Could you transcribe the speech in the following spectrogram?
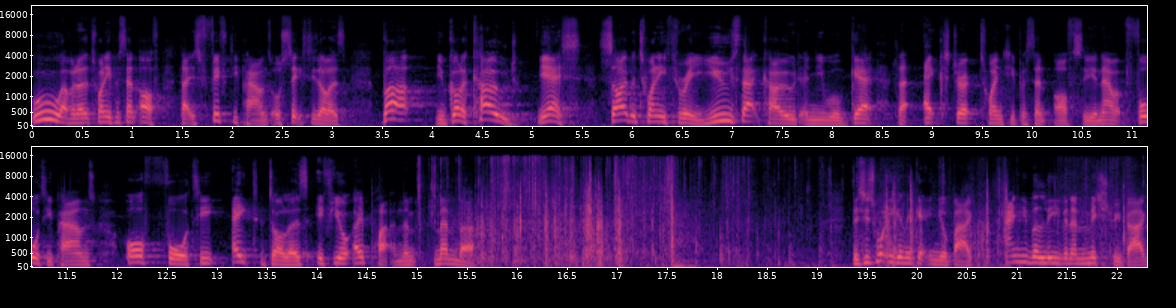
ooh, have another 20% off. That is 50 pounds or 60 dollars. But you've got a code. Yes, Cyber23. Use that code and you will get that extra 20% off. So you're now at 40 pounds or $48 if you're a Platinum member. This is what you're going to get in your bag. Can you believe in a mystery bag?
